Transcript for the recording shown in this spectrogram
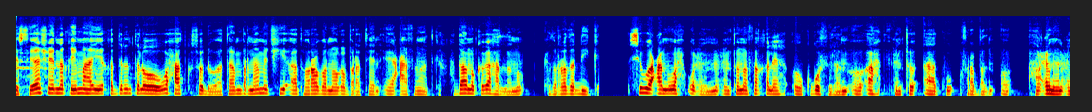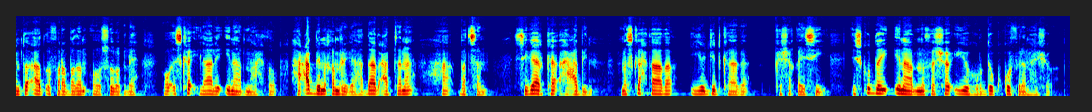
dhageystayaasheenna qiimaha iyo qadarinta lehow waxaad ku soo dhawaataan barnaamijkii aada horeba nooga barateen ee caafimaadka. Haddaanu kaga hadlano cudurrada dhiigga si wacan wax u cunno cunto nafaqa leh oo kugu filan oo ah cunto aad u farabadan oo ha cunin cunto aada u fara badan oo subag leh oo iska ilaali inaad naaxdo. Ha cabin qamriga haddaad cabtana ha badsan. Sigaarka ha cabin maskaxdaada iyo jidhkaaga ka shaqaysii. Isku day inaad nasasho iyo hurdo kugu filan hesho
